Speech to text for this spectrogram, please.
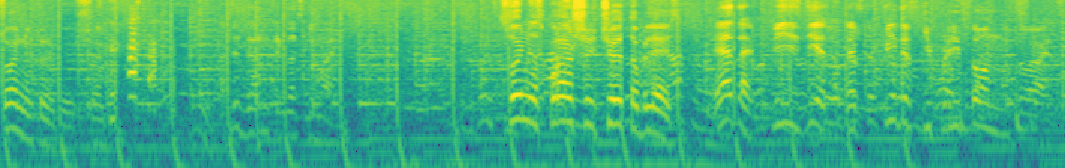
Соня только, и всё. А ты, Дэн, тогда снимай. Соня спрашивает, что это, блядь. Это пиздец, это пидорский притон называется.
